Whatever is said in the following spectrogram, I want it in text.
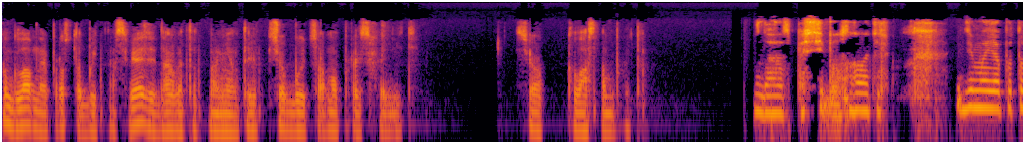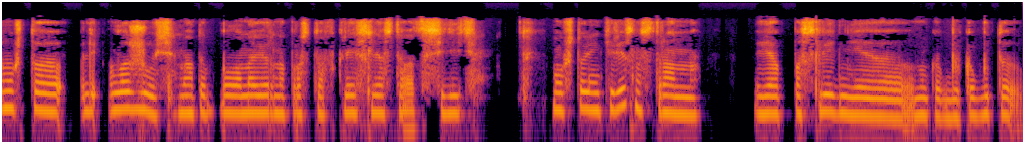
Ну, главное просто быть на связи, да, в этот момент, и все будет само происходить. Все классно будет. Да, спасибо, узнаватель. Видимо, я потому что ложусь. Надо было, наверное, просто в кресле оставаться сидеть. Ну, что интересно, странно. Я последние, ну, как бы, как будто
